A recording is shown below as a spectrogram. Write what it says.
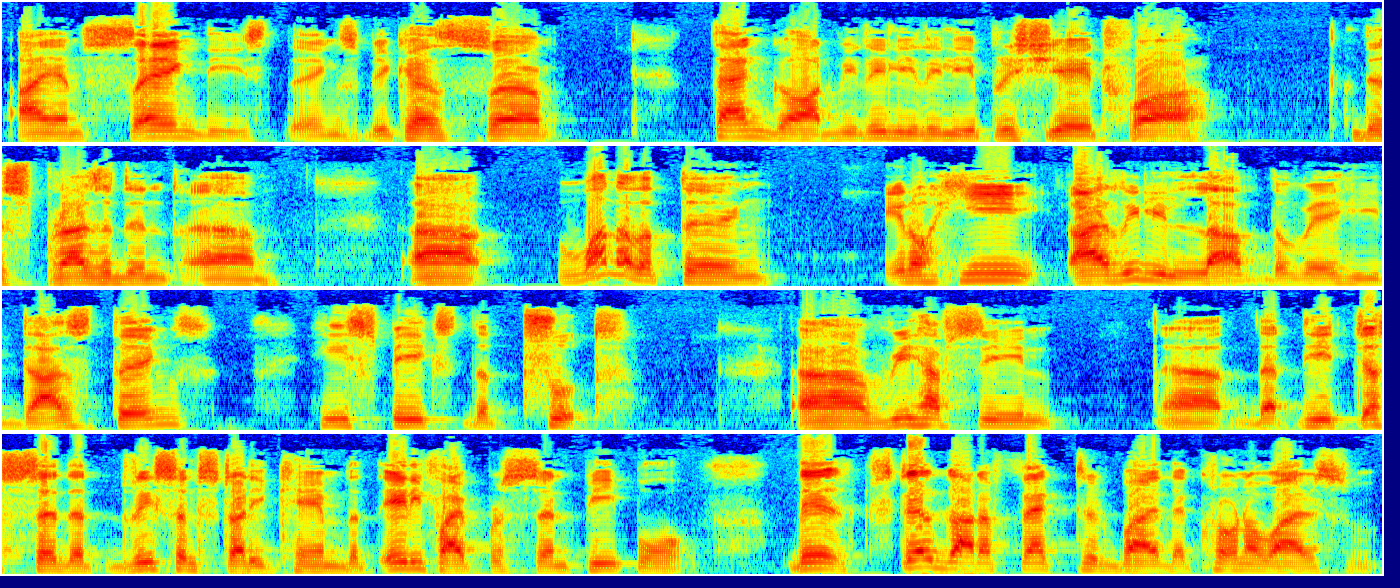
I am saying these things because uh, thank God we really really appreciate for this president. Um, uh, one other thing, you know, he, I really love the way he does things. He speaks the truth. Uh, we have seen uh, that he just said that recent study came that 85% people they still got affected by the coronavirus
